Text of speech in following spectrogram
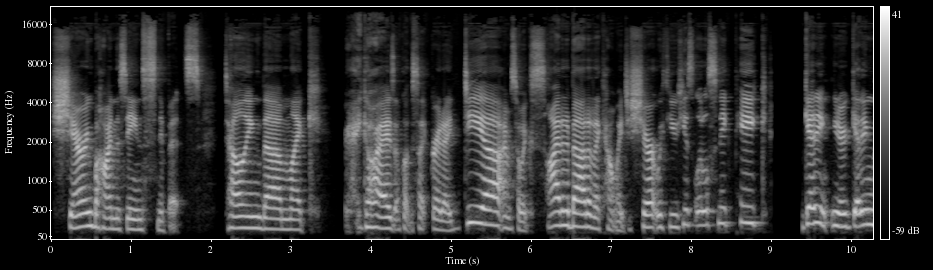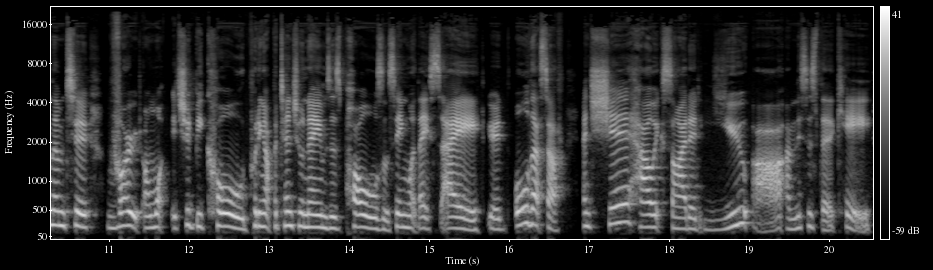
Sharing behind the scenes snippets, telling them, like, hey guys, I've got this like great idea. I'm so excited about it. I can't wait to share it with you. Here's a little sneak peek. Getting, you know, getting them to vote on what it should be called, putting up potential names as polls and seeing what they say, you know, all that stuff. And share how excited you are. And this is the key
